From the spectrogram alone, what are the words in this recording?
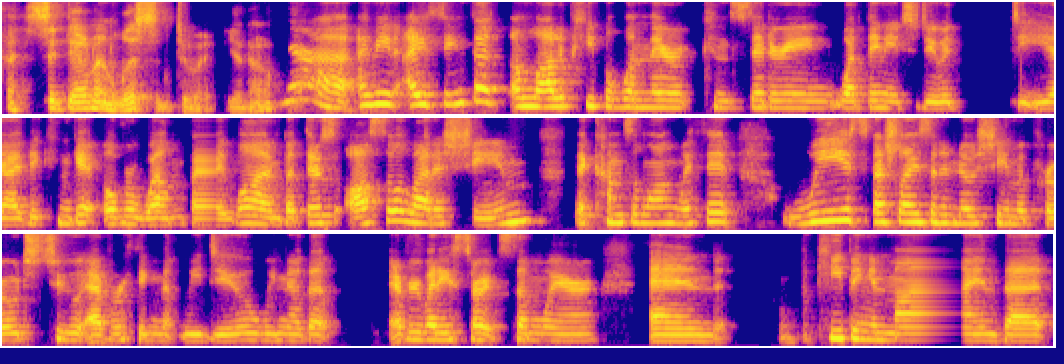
sit down and listen to it you know yeah i mean i think that a lot of people when they're considering what they need to do with DEI, they can get overwhelmed by one, but there's also a lot of shame that comes along with it. We specialize in a no shame approach to everything that we do. We know that everybody starts somewhere, and keeping in mind that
